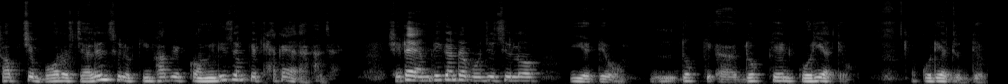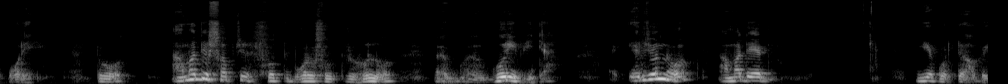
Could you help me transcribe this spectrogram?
সবচেয়ে বড় চ্যালেঞ্জ ছিল কীভাবে কমিউনিজমকে ঠেকায় রাখা যায়। সেটা আমেরিকানরা বুঝেছিল ইয়েতেও দক্ষিণ কোরিয়াতেও, কোরিয়া যুদ্ধের পরে। তো আমাদের সবচেয়ে বড় শত্রু হলো গরিবিটা এর জন্য আমাদের ইয়ে করতে হবে।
